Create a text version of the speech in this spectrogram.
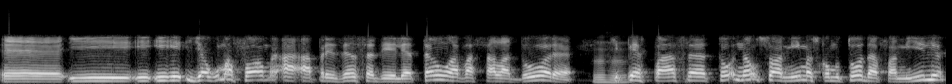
É, e, e, e, de alguma forma a, a, presença dele é tão avassaladora uhum. que perpassa to, não só a mim, mas como toda a família.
